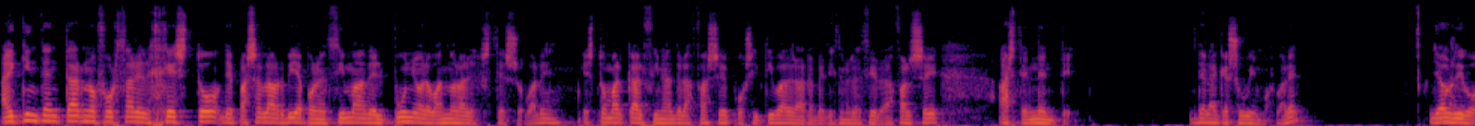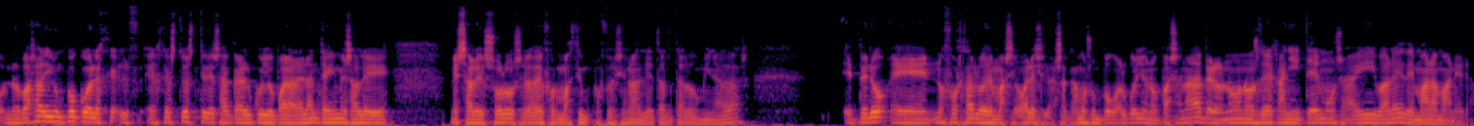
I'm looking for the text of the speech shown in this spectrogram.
Hay que intentar no forzar el gesto de pasar la barbilla por encima del puño elevándola al exceso, ¿vale? Esto marca el final de la fase positiva de la repetición, es decir, de la fase ascendente de la que subimos, ¿vale? Ya os digo, nos va a salir un poco el, gesto este de sacar el cuello para adelante. A mí me sale, me sale solo, será de formación profesional de tantas dominadas. Eh, pero eh, no forzarlo demasiado, ¿vale? Si la sacamos un poco al cuello no pasa nada, pero no nos desgañitemos ahí, ¿vale? De mala manera.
